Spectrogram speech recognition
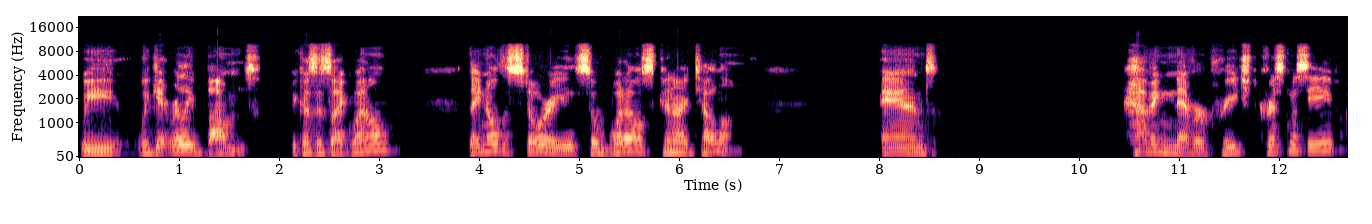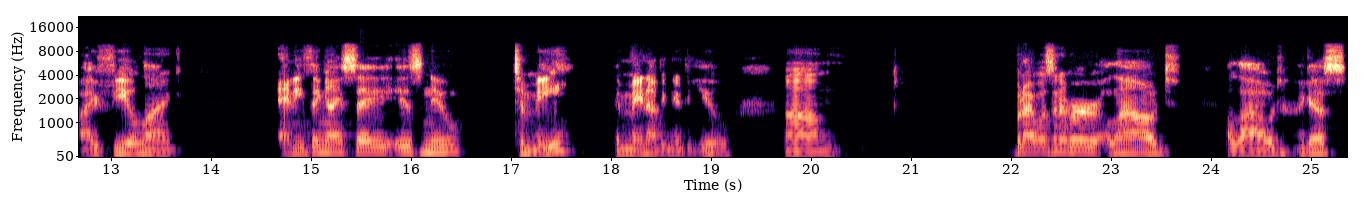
we we get really bummed because it's like, well, they know the story, so what else can I tell them? And having never preached Christmas Eve, I feel like anything I say is new to me. It may not be new to you. Um, but I wasn't ever allowed, allowed, I guess,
